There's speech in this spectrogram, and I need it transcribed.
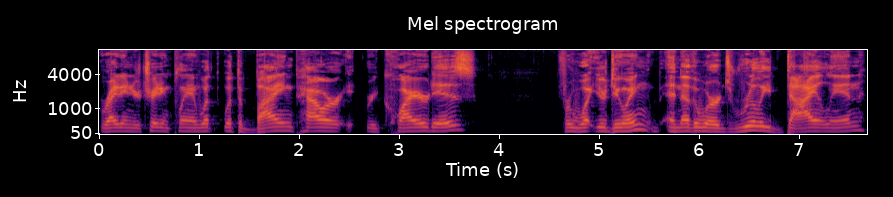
write in your trading plan what, what the buying power required is for what you're doing. In other words, really dial in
